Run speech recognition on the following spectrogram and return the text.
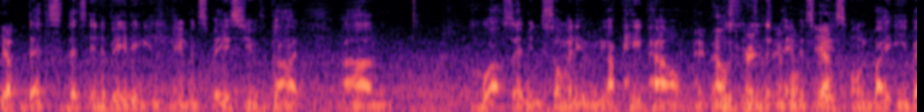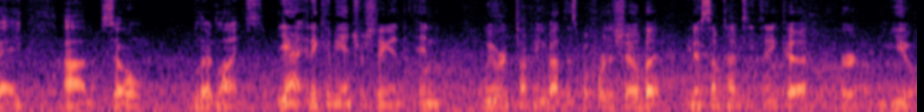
Yep. That's that's innovating in the payment space. You've got. Um, who else? I mean, so many of them. You got PayPal, PayPal's who's, in the payment space, yeah. owned by eBay. Um, so blurred lines. Yeah, and it could be interesting. And, and we were talking about this before the show, but you know, sometimes you think, uh, or you,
